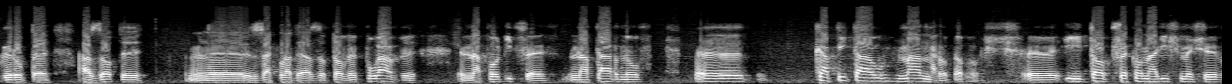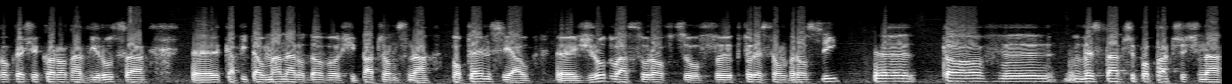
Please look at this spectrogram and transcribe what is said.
grupę Azoty, mm, zakłady azotowe Puławy, na Police, na Tarnów, Kapitał ma narodowość Y, i to przekonaliśmy się w okresie koronawirusa. Y, Kapitał ma narodowość i patrząc na potencjał y, źródła surowców, które są w Rosji, to y, wystarczy popatrzeć na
